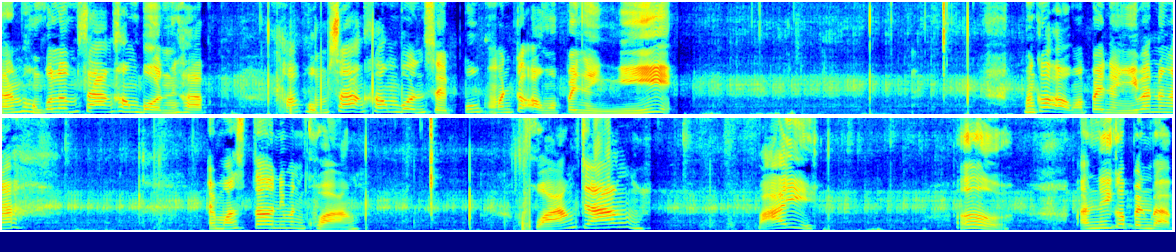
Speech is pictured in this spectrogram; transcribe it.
นั้นผมก็เริ่มสร้างข้างบนครับ พอผมสร้างข้างบนเสร็จปุ๊บมันก็ออกมาเป็นอย่างนี้ มันก็ออกมาเป็นอย่างนี้แป๊บนึงนะ ไอ้มอนสเตอร์นี่มันขวาง ขวางจัง ไป เออ อันนี้ก็เป็นแบบ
